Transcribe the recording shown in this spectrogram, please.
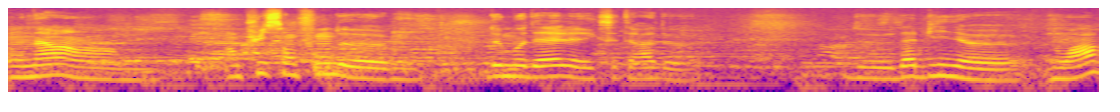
on a un, un puissant fond de, de modèles, etc., de- de- d'habits euh, noirs.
